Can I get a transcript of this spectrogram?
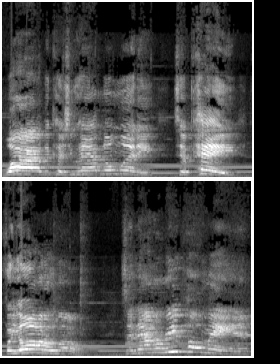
Why? Because you have no money to pay for your auto loan. So now the repo man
